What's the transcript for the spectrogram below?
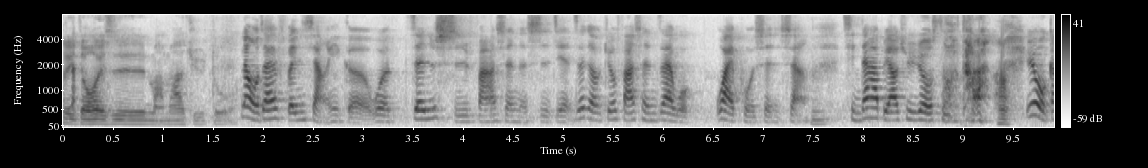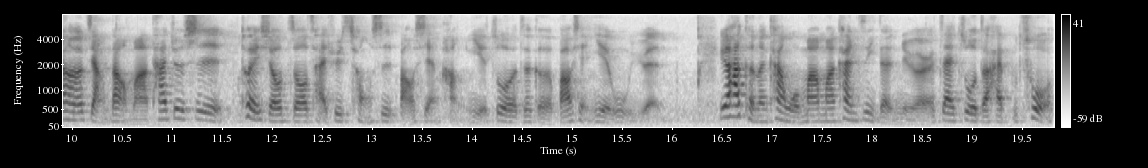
所以都会是妈妈居多。那我再分享一个我真实发生的事件，这个就发生在我外婆身上，嗯、请大家不要去肉搜她，因为我刚刚有讲到嘛，她就是退休之后才去从事保险行业，做这个保险业务员。因为他可能看我妈妈看自己的女儿在做的还不错，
